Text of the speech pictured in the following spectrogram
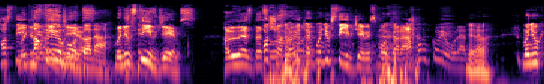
ha Steve Mondjuk Na, ő Steve James. mondaná. Mondjuk Steve James. Ha ő ezt beszól. Hasamra ütök, mondjuk Steve James mondaná, akkor jó lenne. Ja. Mondjuk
